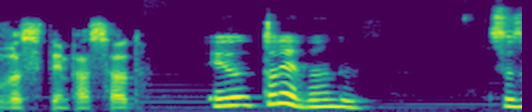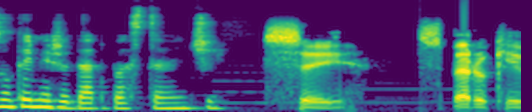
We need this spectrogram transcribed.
você tem passado? Eu tô levando. Susan tem me ajudado bastante. Sei. Espero que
